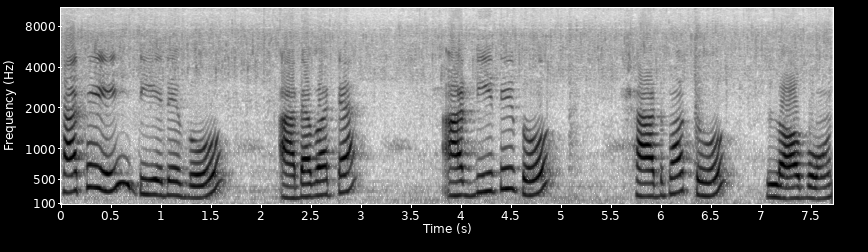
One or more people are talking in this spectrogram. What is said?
সাথেই দিয়ে দেব আদা বাটা। আর দিয়ে দেব স্বাদ মতো লবণ,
